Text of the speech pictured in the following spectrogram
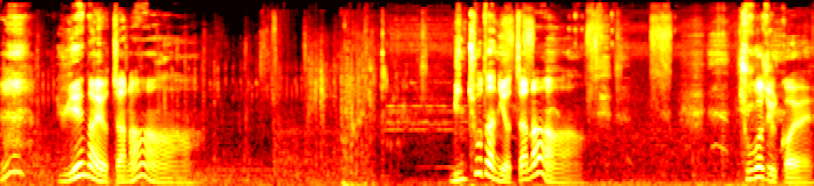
헉, 유에나였잖아. 민초단이었잖아. 죽어줄걸.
